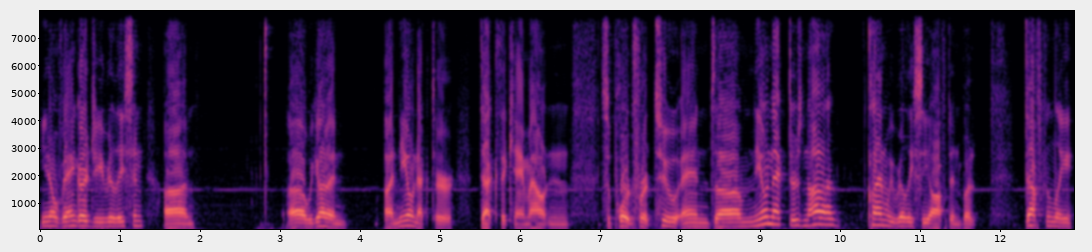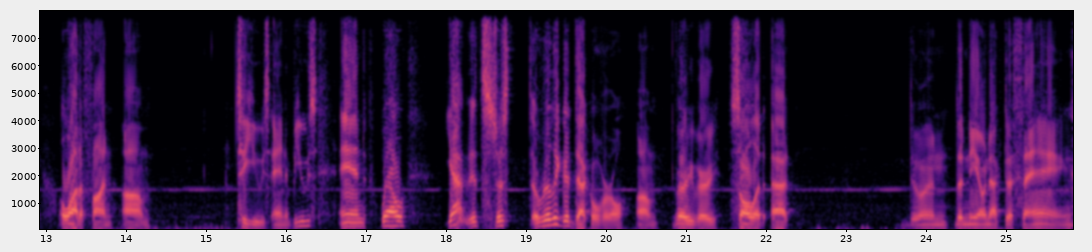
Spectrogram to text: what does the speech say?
you know, Vanguard G releasing, um, uh, we got a, a Neo Nectar deck that came out and support for it too. And um, Neo Nectar's not a clan we really see often, but definitely a lot of fun um, to use and abuse. And well, yeah, it's just a really good deck overall. Um, very very solid at doing the Neo Nectar thing.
